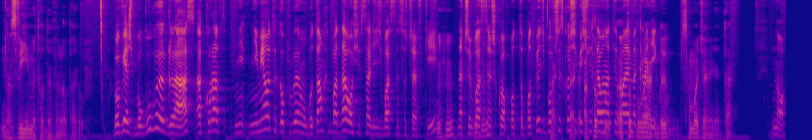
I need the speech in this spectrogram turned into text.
nazwijmy to, deweloperów. Bo wiesz, bo Google Glass akurat nie, nie miało tego problemu, bo tam chyba dało się wsadzić własne soczewki, Mhm, znaczy własne szkła pod to podpiąć, bo Tak, wszystko tak, się wyświetlało na tym małym ekraniku. jakby samodzielnie, tak. No,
